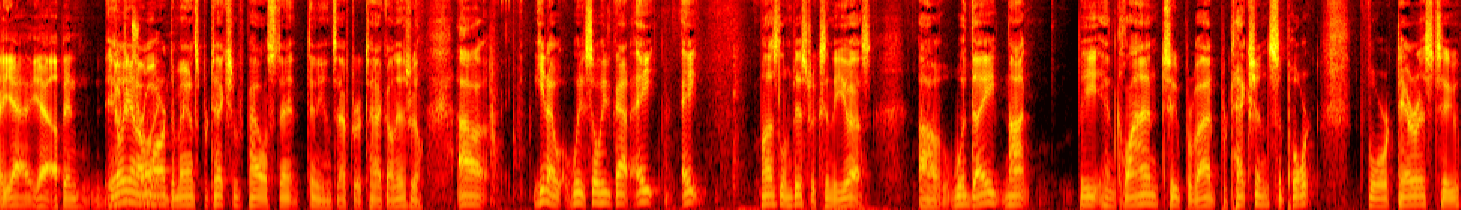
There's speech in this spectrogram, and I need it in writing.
yeah yeah up in you know, Omar demands protection for Palestinians after attack on Israel. Uh, you know, we so we've got eight eight Muslim districts in the U.S. Uh, would they not be inclined to provide protection support for terrorists to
